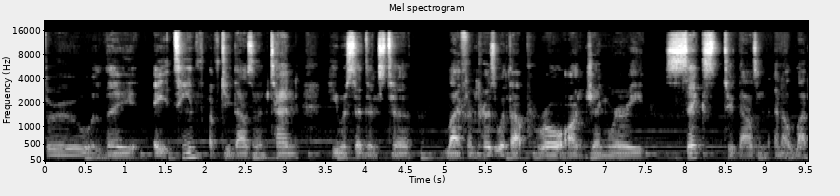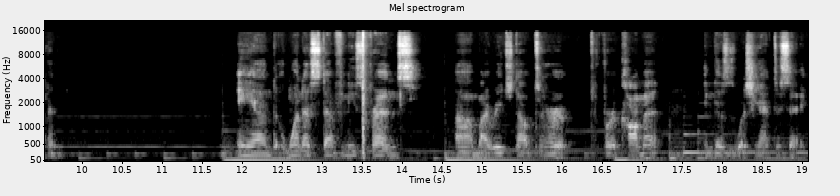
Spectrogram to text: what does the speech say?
through the 18th of 2010. He was sentenced to life in prison without parole on January 6, 2011. And one of Stephanie's friends, um, I reached out to her for a comment, and this is what she had to say.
